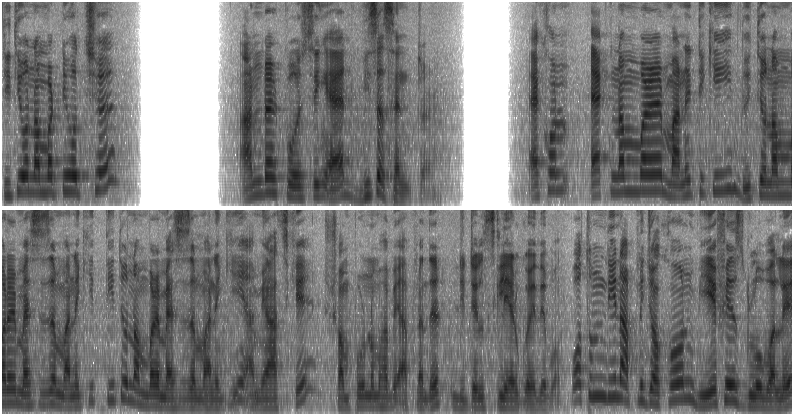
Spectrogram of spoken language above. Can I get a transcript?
তৃতীয় নাম্বারটি হচ্ছে under processing at visa centre এখন এক নম্বরের মানেটি কি, দ্বিতীয় নম্বরের মেসেজের মানে কি, তৃতীয় নম্বরের মেসেজের মানে কি, আমি আজকে সম্পূর্ণভাবে আপনাদের ডিটেলস ক্লিয়ার করে দেব। প্রথম দিন আপনি যখন বিএফএস গ্লোবালে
